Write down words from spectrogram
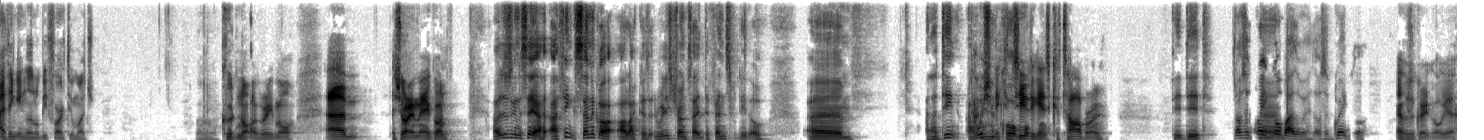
I think England will be far too much. Could not agree more. Um, sorry, mate. Go on. I was just going to say, I, I think Senegal are like a really strong side defensively, though. Um, and I think I, I, wish mean, I they caught conceded more. against Qatar, bro. They did. That was a great goal, Um, by the way. That was a great goal. That was a great goal, yeah.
